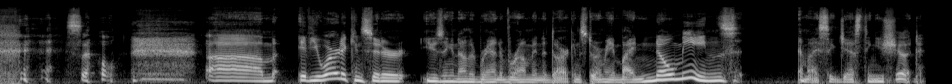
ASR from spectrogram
so, um, if you were to consider using another brand of rum in a dark and stormy, and by no means Am I suggesting you should?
